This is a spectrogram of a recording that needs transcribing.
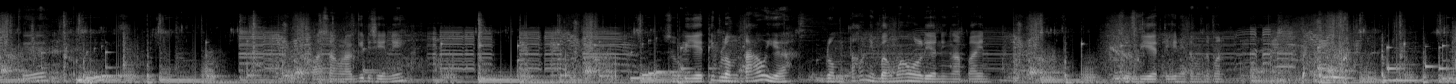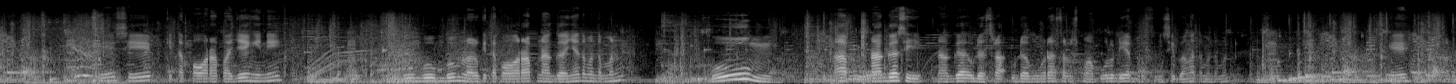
Oke. Kita pasang lagi di sini. Zombie yeti belum tahu ya. Belum tahu nih bang Maul dia nih ngapain. Zombie yeti ini teman-teman oke sip. Kita power up aja yang ini. Boom boom boom. Lalu kita power up naganya teman-teman. Boom. Mantap. Naga sih. Naga udah udah murah 150 dia berfungsi banget teman-teman. Oke. Lalu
